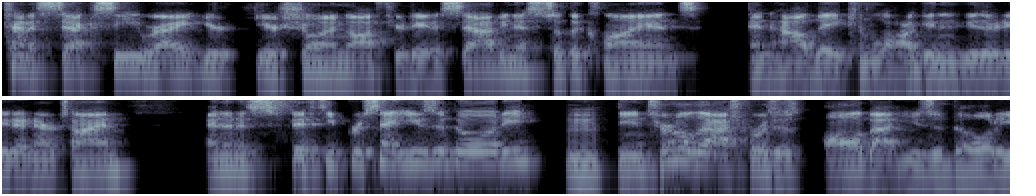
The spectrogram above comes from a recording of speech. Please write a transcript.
kind of sexy, right? You're you're showing off your data savviness to the client and how they can log in and view their data in their time. And then it's 50% usability. Mm. The internal dashboards is all about usability,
